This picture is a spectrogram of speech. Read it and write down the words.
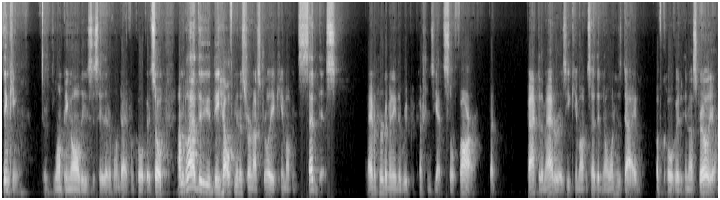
thinking lumping all these to say that everyone died from COVID. So I'm glad the, the health minister in Australia came out and said this. I haven't heard of any of the repercussions yet so far. But fact of the matter is, he came out and said that no one has died of COVID in Australia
